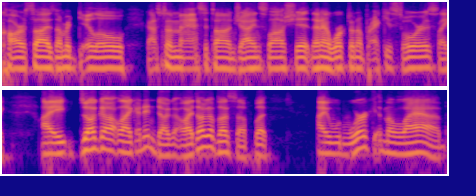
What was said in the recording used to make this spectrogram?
car-sized armadillo. Got some mastodon, giant sloth shit. Then I worked on a Brachiosaurus. Like, I dug up, like I didn't dug up, I dug up that stuff, but I would work in the lab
